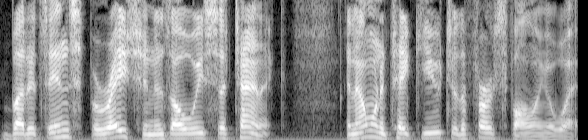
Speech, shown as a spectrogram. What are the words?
but its inspiration is always satanic. And I want to take you to the first falling away,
